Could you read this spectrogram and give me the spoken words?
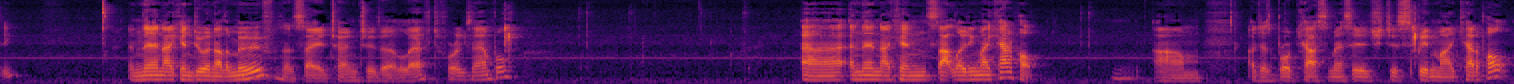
See? And then I can do another move. Let's say turn to the left, for example. Uh, and then I can start loading my catapult. Um, I just broadcast a message to spin my catapult,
